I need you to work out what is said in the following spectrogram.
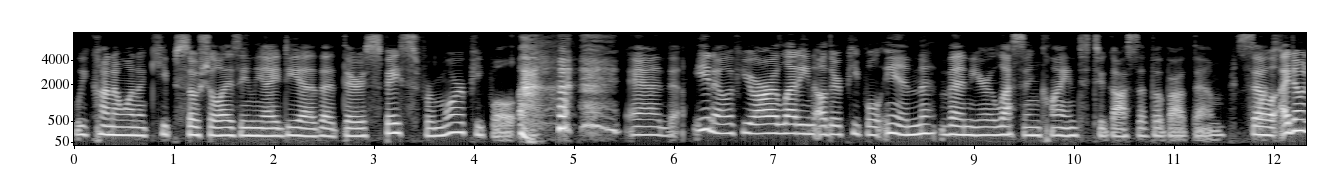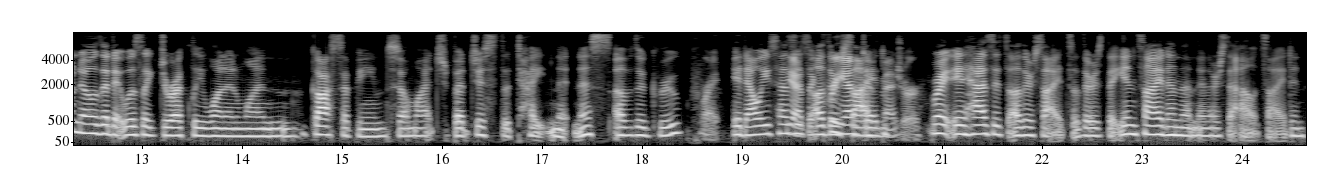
we kind of want to keep socializing the idea that there's space for more people." and, you know, if you are letting other people in, then you're less inclined to gossip about them. So I don't know that it was like directly one on one gossiping so much, but just the tight knitness of the group. Right. It always has Yeah, its it's like other side. measure. Right. It has its other side. So there's the inside and then there's the outside. And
